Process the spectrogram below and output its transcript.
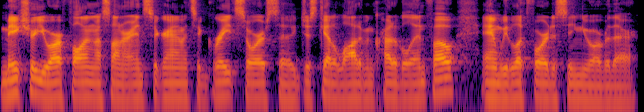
make sure you are following us on our Instagram. It's a great source to just get a lot of incredible info, and we look forward to seeing you over there.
